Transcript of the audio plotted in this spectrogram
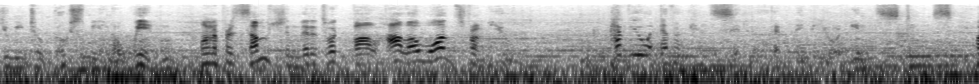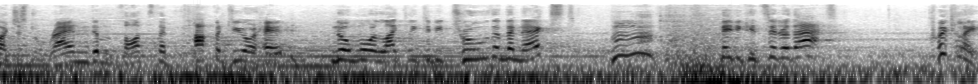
you mean to roast me on a whim on a presumption that it's what Valhalla wants from you. Have you ever considered that maybe your instincts are just random thoughts that pop into your head, no more likely to be true than the next? Hmm? Maybe consider that. Quickly!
